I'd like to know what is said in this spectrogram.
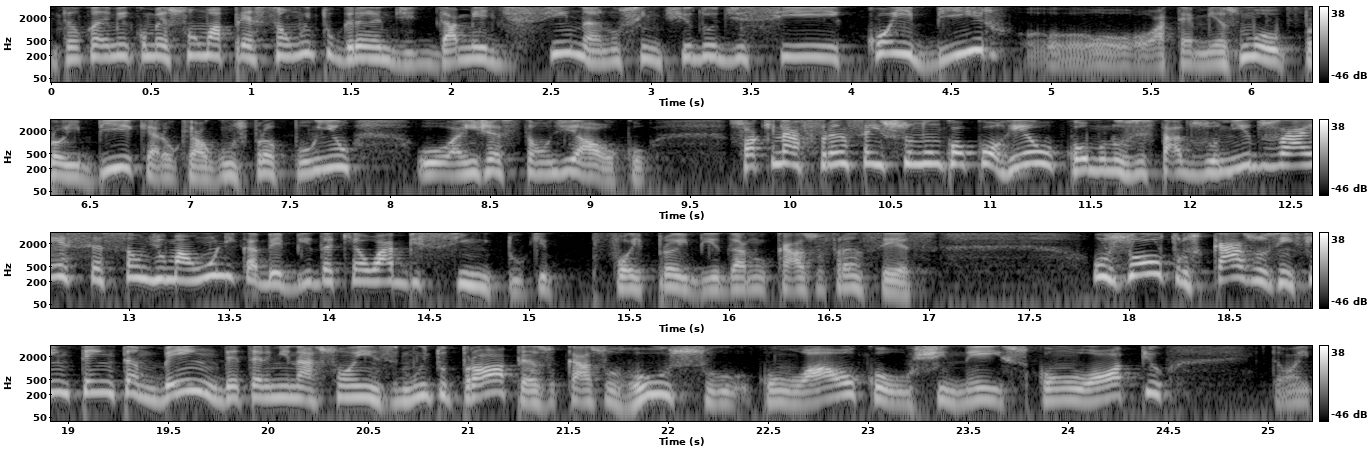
Então também começou uma pressão muito grande da medicina no sentido de se coibir, ou até mesmo proibir, que era o que alguns propunham, a ingestão de álcool. Só que na França isso nunca ocorreu, como nos Estados Unidos, à exceção de uma única bebida que é o absinto, que foi proibida no caso francês. Os outros casos, enfim, têm também determinações muito próprias, o caso russo com o álcool, o chinês com o ópio. Então aí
